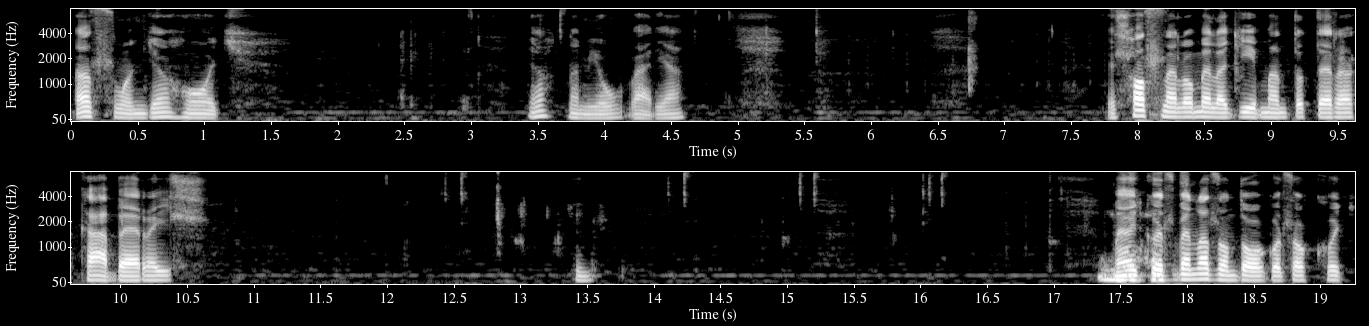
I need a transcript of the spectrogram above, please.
Azt mondja, hogy... Ja, nem jó, várjál. És használom el a gyémántot erre a kábelre is. Úgyhogy- Mert hogy közben azon dolgozok, hogy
